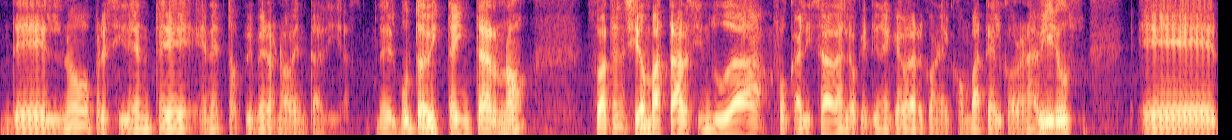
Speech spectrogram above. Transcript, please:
Del nuevo presidente en estos primeros 90 días. Desde el punto de vista interno, su atención va a estar sin duda focalizada en lo que tiene que ver con el combate del coronavirus, eh,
